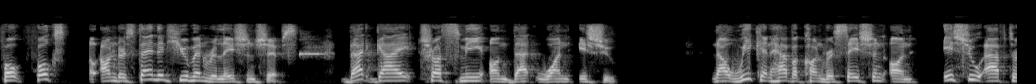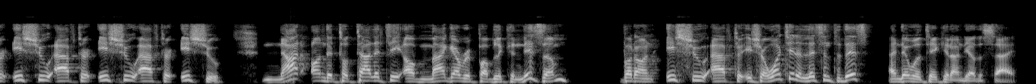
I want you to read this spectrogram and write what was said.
folk, folks understanding human relationships, that guy trusts me on that one issue. Now we can have a conversation on issue after issue after issue after issue, not on the totality of MAGA republicanism, but on issue after issue. I want you to listen to this and then we'll take it on the other side.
